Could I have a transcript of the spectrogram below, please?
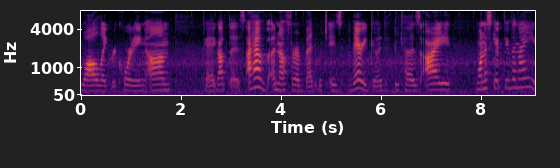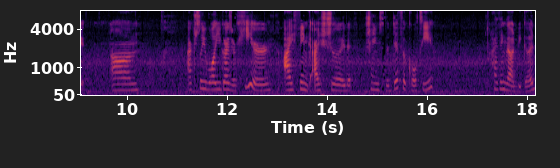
while like recording. Um, okay, I got this. I have enough for a bed, which is very good because I want to skip through the night. Um, actually, while you guys are here, I think I should change the difficulty. I think that would be good.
